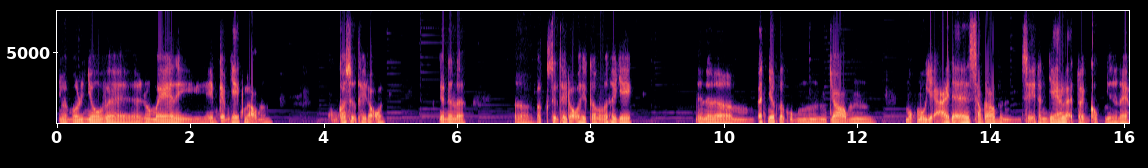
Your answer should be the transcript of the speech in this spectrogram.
nhưng mà Mourinho về Roma thì em cảm giác là ông cũng có sự thay đổi. Cho nên là uh, và sự thay đổi thì cần có thời gian. Nên là ít nhất là cũng cho ông một mùa giải để sau đó mình sẽ đánh giá lại toàn cục như thế nào.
